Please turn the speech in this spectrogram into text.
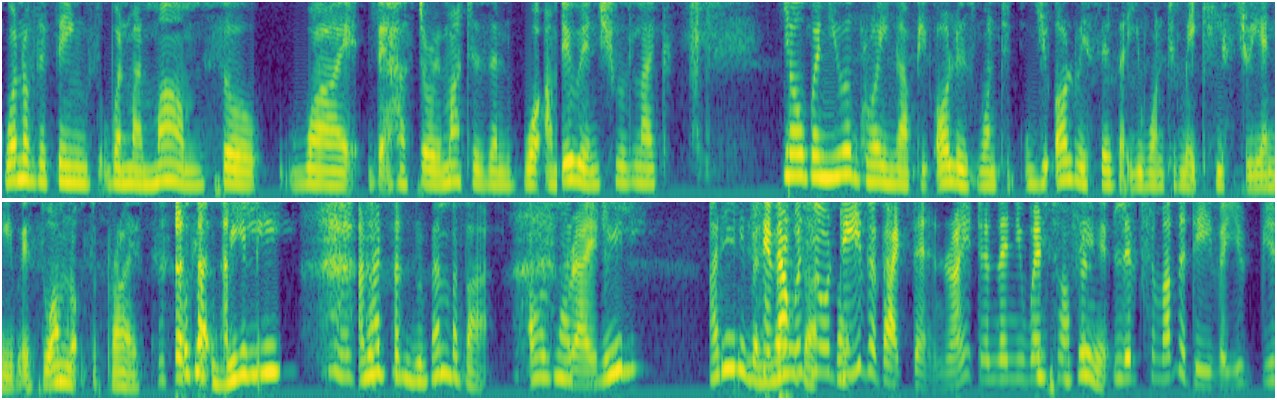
one of the things when my mom saw why that her story matters and what I'm doing, she was like, you know, when you were growing up, you always wanted, you always said that you want to make history anyway. So I'm not surprised. I was like, really? And I didn't remember that. I was like, Right. really? I didn't even See, that was your diva back then, right? And then you went off and it. lived some other diva. You, you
